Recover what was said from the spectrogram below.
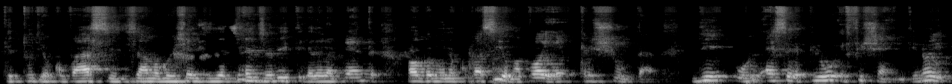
che tu ti occupassi, diciamo, con i centri di azione geodetica dell'ambiente o come ne occupassi io, ma poi è cresciuta di essere più efficienti, noi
